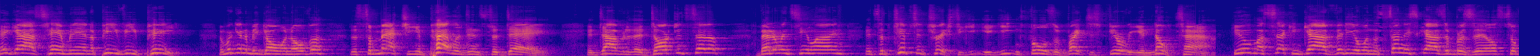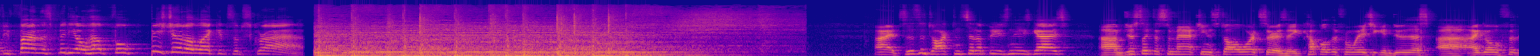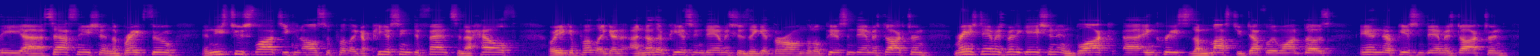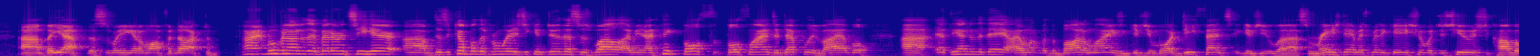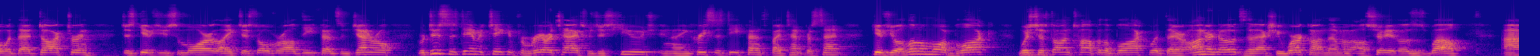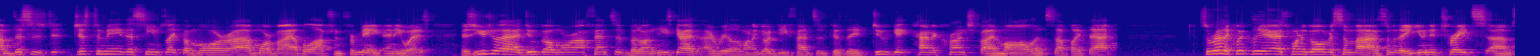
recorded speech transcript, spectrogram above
Hey guys, Hand Banana PvP, and we're going to be going over the Symmachean Paladins today, and dive into their doctrine setup, veterancy line, and some tips and tricks to get you yeeting fools of righteous fury in no time. Here's my second guide video in the sunny skies of Brazil, so if you find this video helpful, be sure to like and subscribe. Alright, so this is a doctrine setup using these guys. Um, just like the Symmachean Stalwarts, there's a couple different ways you can do this. Uh, I go for the uh, Assassination and the Breakthrough. In these two slots, you can also put like a Piercing Defense and a Health, or you can put like a, another Piercing Damage because they get their own little Piercing Damage Doctrine. Range Damage Mitigation and Block uh, Increase is a must. You definitely want those in their Piercing Damage Doctrine. Um, but yeah, this is what you're going to want for Doctrine. All right, moving on to the veterancy here. Um, there's a couple different ways you can do this as well. I mean, I think both both lines are definitely viable. Uh, at the end of the day, I went with the bottom line it gives you more defense. It gives you uh, some range damage mitigation, which is huge to combo with that doctrine. Just gives you some more like just overall defense in general. Reduces damage taken from rear attacks, which is huge, and increases defense by 10%. Gives you a little more block, which just on top of the block with their honor nodes that actually work on them. I'll show you those as well. Um, this is just to me, this seems like the more uh, more viable option for me, anyways. Because usually I do go more offensive, but on these guys, I really want to go defensive because they do get kind of crunched by Maul and stuff like that. So really quickly I just want to go over some uh, some of the unit traits, um,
